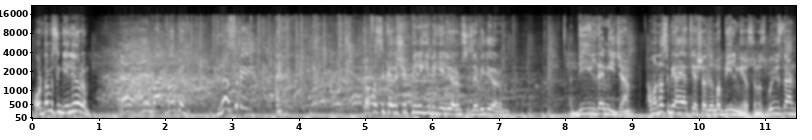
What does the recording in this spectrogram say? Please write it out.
Orada mısın? Geliyorum. Evet, evet bak, bakın. Nasıl bir... Kafası karışık biri gibi geliyorum size biliyorum. Değil demeyeceğim. Ama nasıl bir hayat yaşadığımı bilmiyorsunuz. Bu yüzden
